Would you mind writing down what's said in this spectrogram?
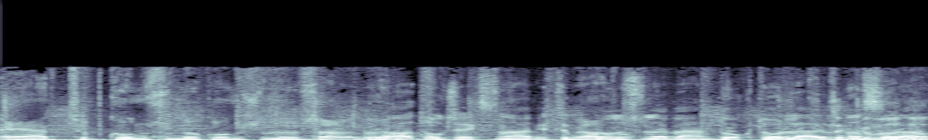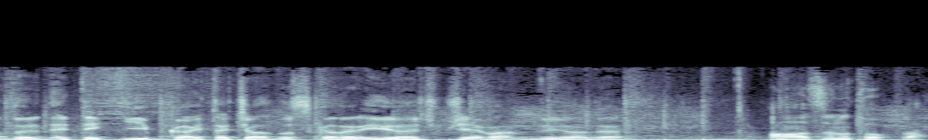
Eğer tıp konusunda konuşuluyorsa. Rahat olacaksın abi. Tıp Rahat ol. konusunda ben. Doktorlar Takım nasıl rahat? adamların etek giyip gayta çalması kadar iğrenç bir şey var mı dünyada? Ağzını topla.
